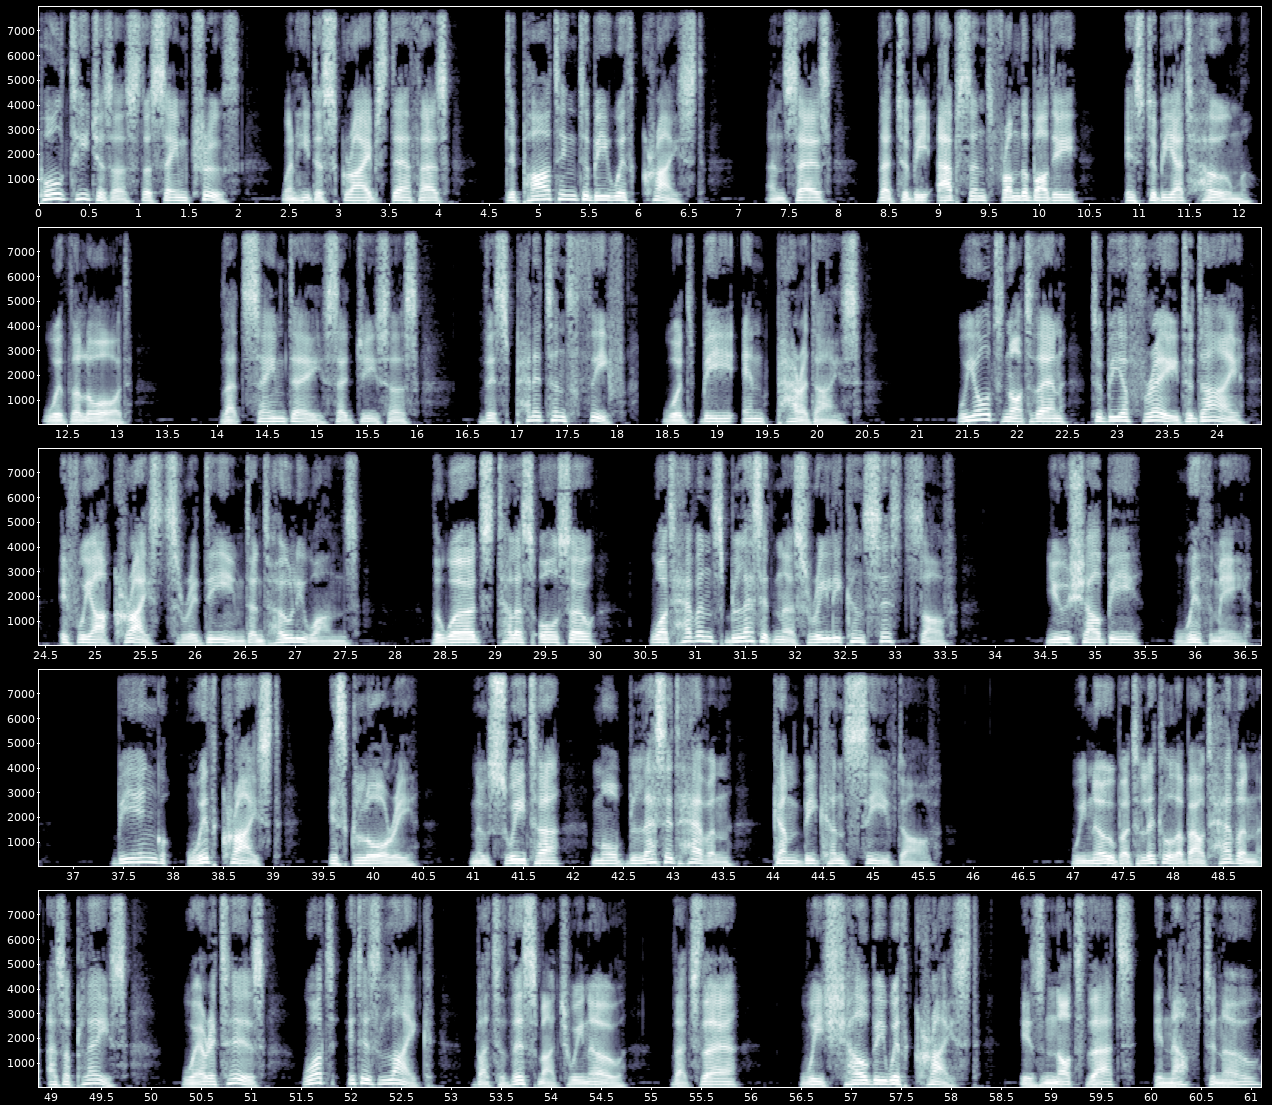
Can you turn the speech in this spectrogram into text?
Paul teaches us the same truth when he describes death as departing to be with Christ, and says that to be absent from the body is to be at home with the Lord. That same day, said Jesus, this penitent thief would be in paradise. We ought not then to be afraid to die if we are Christ's redeemed and holy ones. The words tell us also what heaven's blessedness really consists of. You shall be with me. Being with Christ is glory. No sweeter, more blessed heaven can be conceived of. We know but little about heaven as a place, where it is, what it is like, but this much we know, that there we shall be with Christ. Is not that enough to know?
